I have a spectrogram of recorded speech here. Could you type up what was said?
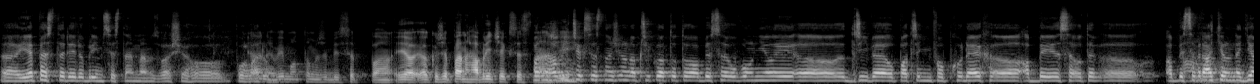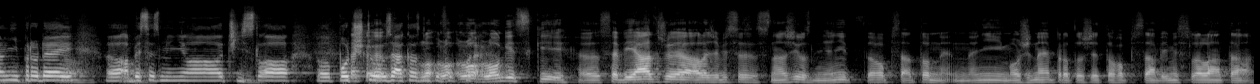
Eh, je pes tedy dobrým systémem z vašeho pohledu? Já nevím o tom, že by se pan, jakože pan Havlíček se snaží. Pan Havlíček se snažil například toto, aby se uvolnili uh, dříve opatření v obchodech, aby se, otev, aby se vrátil nedělní prodej, no, aby se změnila čísla počtu tak, zákazníků lo, lo, Logicky se vyjádřuje, ale že by se snažil změnit toho psa, to ne, není možné, protože toho psa vymyslela ta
